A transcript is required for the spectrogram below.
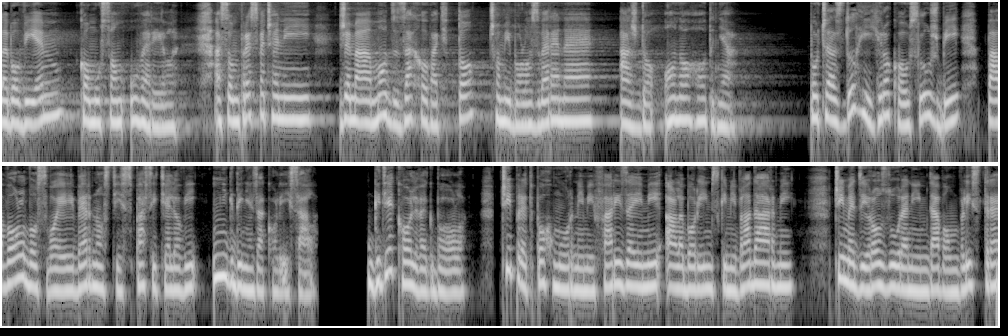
lebo viem, komu som uveril a som presvedčený, že má moc zachovať to, čo mi bolo zverené až do onoho dňa. Počas dlhých rokov služby Pavol vo svojej vernosti spasiteľovi nikdy nezakolísal. Kdekoľvek bol, či pred pochmúrnymi farizejmi alebo rímskymi vladármi, či medzi rozzúreným davom v Listre,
